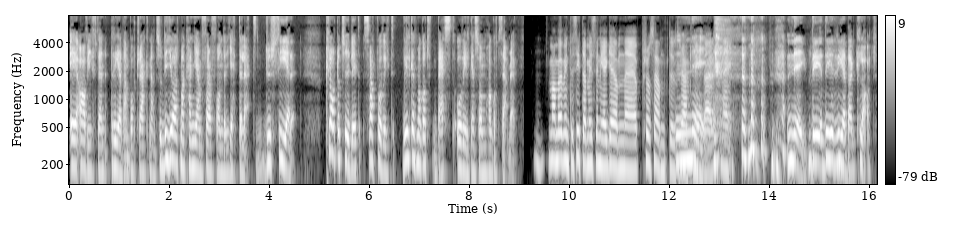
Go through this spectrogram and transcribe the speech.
är avgiften redan borträknad. Så det gör att man kan jämföra fonder jättelätt. Du ser klart och tydligt, svart på vitt, vilken som har gått bäst och vilken som har gått sämre. Mm. Man behöver inte sitta med sin egen eh, procentuträkning Nej. där. Nej, Nej det, det är redan klart.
